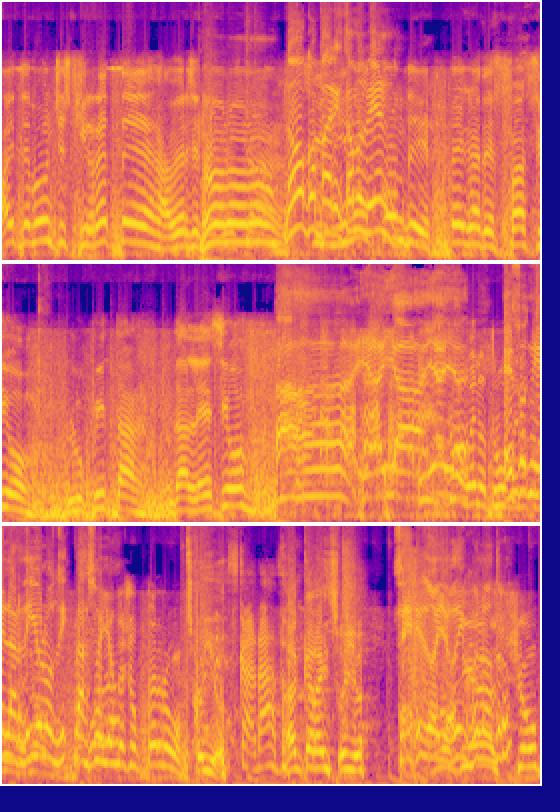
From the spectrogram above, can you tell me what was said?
Ahí te va un chisquirrete, a ver si No, te no, gusta. no. No, compadre, Sí, estamos bien. ¿Dónde? Pega despacio, Lupita D'Alessio. Ay, bueno, estuvo Eso bueno, ni el ardillo bueno. los di- ah, soy yo. Un perro. Soy yo. Descarado. Ah, caray, soy yo. Sí, soy yo. Dijo el otro. show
